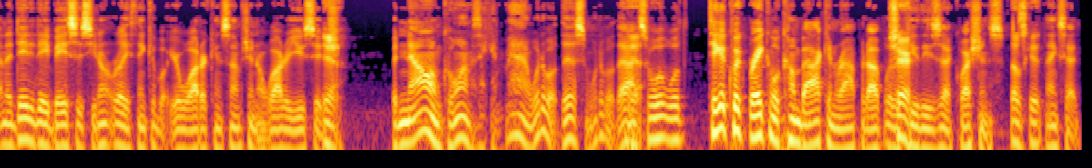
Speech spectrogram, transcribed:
on a day to day basis, you don't really think about your water consumption or water usage. Yeah. But now I'm going, I'm thinking, man, what about this and what about that? Yeah. So we'll, we'll take a quick break and we'll come back and wrap it up with Sure. a few of these uh, questions. Sounds good. Thanks, Ed.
